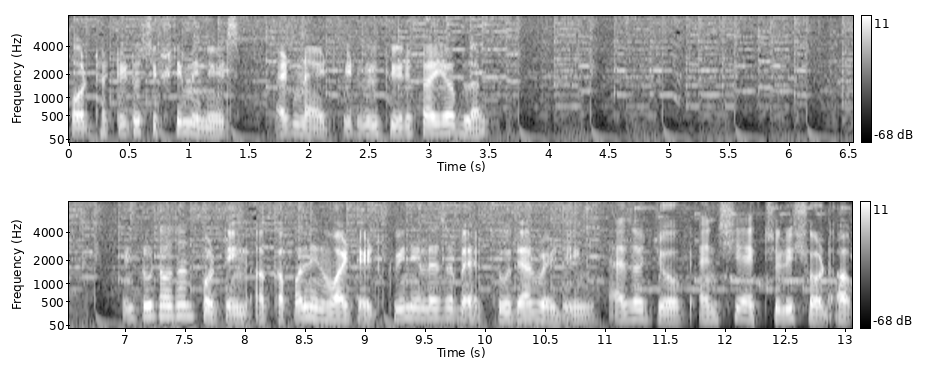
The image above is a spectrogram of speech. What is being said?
for 30 to 60 minutes at night, it will purify your blood. In 2014, a couple invited Queen Elizabeth to their wedding as a joke and she actually showed up.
